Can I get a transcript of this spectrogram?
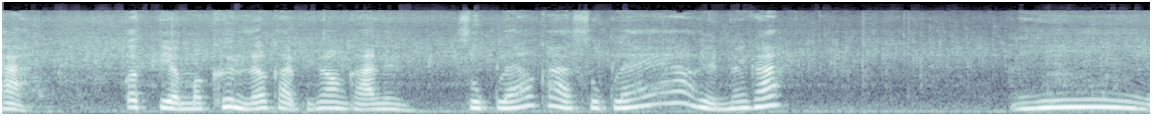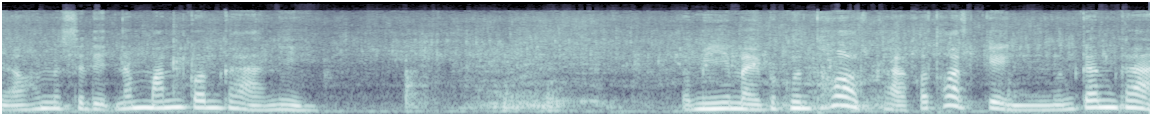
ค่ะ ก็เตรียมมาขึ้นแล้วค่ะพี่น้องคะนี่สุกแล้วค่ะ สุกแล้วเห็นไหมคะนี่เอาให้มันเสด็จน้ำมันก่อนค่ะนี่แต่มีใหม่เป็นคนทอดค่ะก็ทอดเก่งเหมือนกันค่ะ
